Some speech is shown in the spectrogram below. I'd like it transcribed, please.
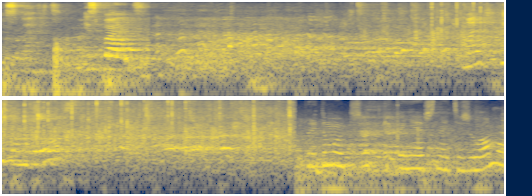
них избавиться. Мальчики, там голос? Придумывать шутки, конечно, тяжело. Мы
